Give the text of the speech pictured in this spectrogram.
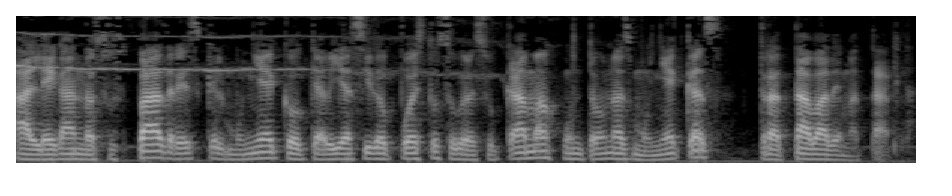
alegando a sus padres que el muñeco que había sido puesto sobre su cama junto a unas muñecas trataba de matarla.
